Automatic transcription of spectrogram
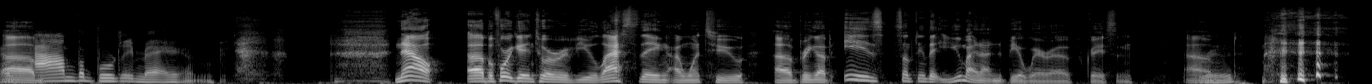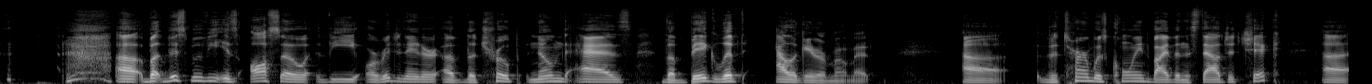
'Cause I'm the boogeyman. Now, uh, before we get into our review, last thing I want to uh, bring up is something that you might not be aware of, Grayson. Rude. Uh, but this movie is also the originator of the trope known as the big lipped alligator moment. Uh, the term was coined by the Nostalgia Chick uh,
